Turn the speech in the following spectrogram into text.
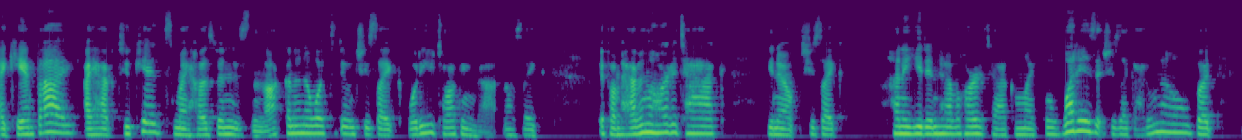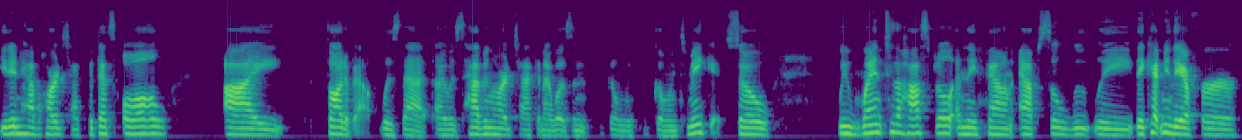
I can't die. I have two kids. My husband is not going to know what to do. And she's like, What are you talking about? And I was like, If I'm having a heart attack, you know, she's like, Honey, you didn't have a heart attack. I'm like, Well, what is it? She's like, I don't know, but you didn't have a heart attack. But that's all I thought about was that I was having a heart attack and I wasn't going going to make it. So we went to the hospital and they found absolutely they kept me there for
